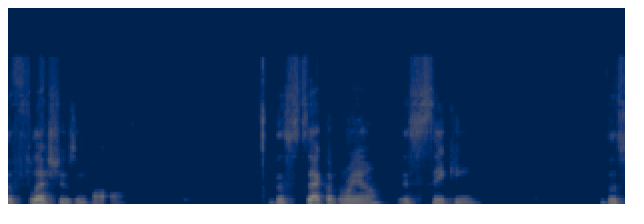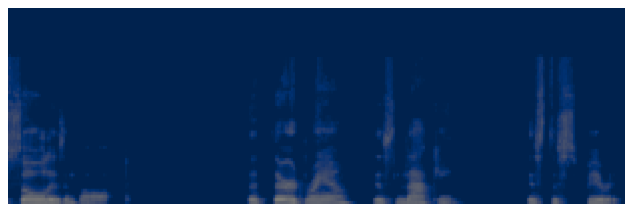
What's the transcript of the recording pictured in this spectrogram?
The flesh is involved. The second realm is seeking. The soul is involved. The third realm is knocking. It's the spirit.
